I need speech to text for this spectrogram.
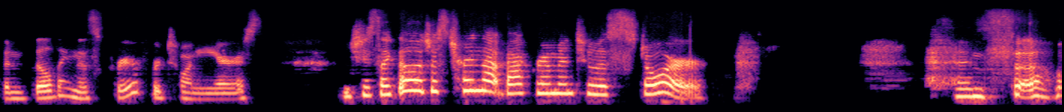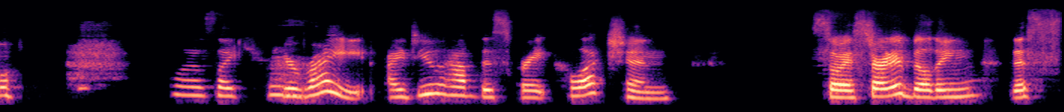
been building this career for 20 years. And she's like, Oh, just turn that back room into a store. And so I was like, You're right. I do have this great collection. So I started building this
